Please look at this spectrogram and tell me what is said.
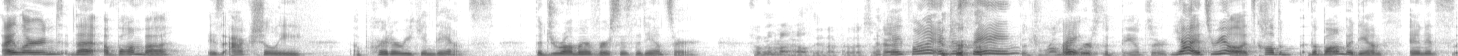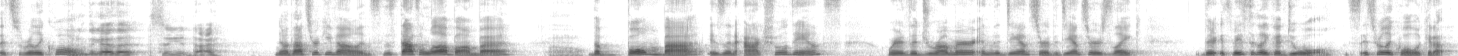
I learned that a bamba is actually a Puerto Rican dance. The drummer versus the dancer. So I'm not healthy enough for this. Okay. Okay, fine. I'm just saying. the drummer I- versus the dancer. Yeah, it's real. It's called the, the Bamba dance, and it's it's really cool. Didn't the guy that sing it die? No, that's Ricky Valens. This that's La Bamba. Oh. The bomba is an actual dance where the drummer and the dancer, the dancer is like, it's basically like a duel. It's, it's really cool. Look it up.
